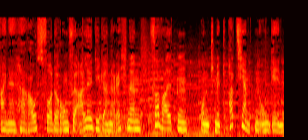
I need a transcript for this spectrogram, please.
Eine Herausforderung für alle, die gern rechnen, verwalten und mit Patienten umgehen.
